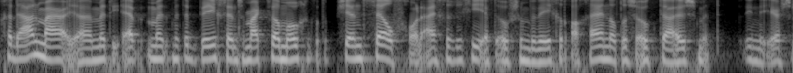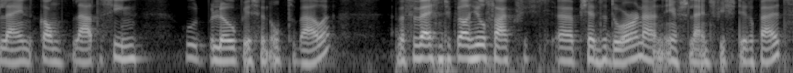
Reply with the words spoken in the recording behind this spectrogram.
gedaan, maar eh, met, die app, met, met de beweegsensor maakt het wel mogelijk dat de patiënt zelf gewoon eigen regie heeft over zijn beweeggedrag. Hè, en dat dus ook thuis met, in de eerste lijn kan laten zien hoe het belopen is en op te bouwen. We verwijzen natuurlijk wel heel vaak eh, patiënten door naar een eerste lijn fysiotherapeut.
